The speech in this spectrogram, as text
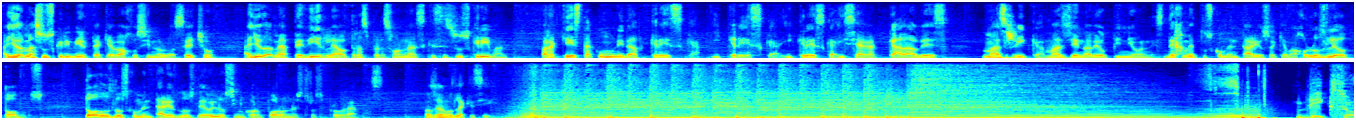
Ayúdame a suscribirte aquí abajo si no lo has hecho. Ayúdame a pedirle a otras personas que se suscriban para que esta comunidad crezca y crezca y crezca y se haga cada vez más rica, más llena de opiniones. Déjame tus comentarios aquí abajo, los leo todos. Todos los comentarios los leo y los incorporo en nuestros programas. Nos vemos la que sigue. Dixo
